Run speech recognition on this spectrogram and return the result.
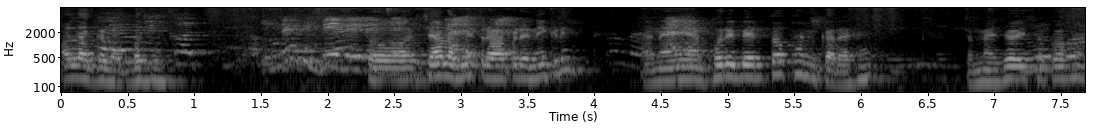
અલગ અલગ બધું. તો ચાલો મિત્રો આપણે નીકળી અને અહીંયા પૂરીબેન તોફાન કરે છે. તમે જોઈ શકો છો.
